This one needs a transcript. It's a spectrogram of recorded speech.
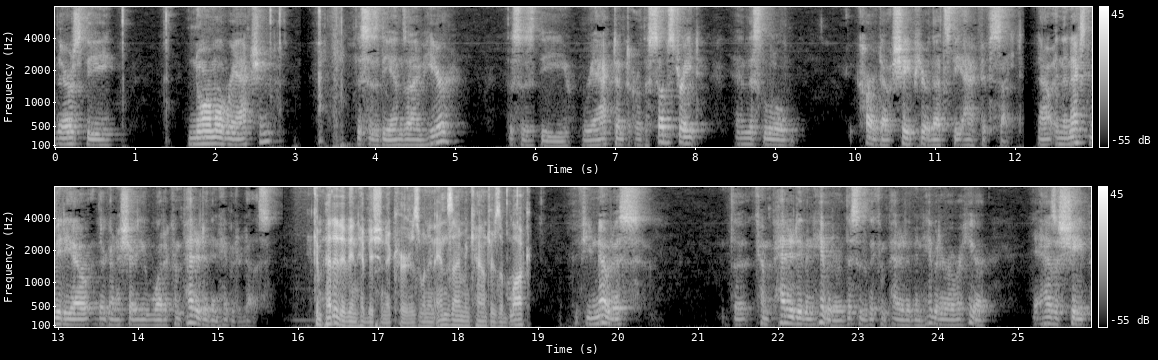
There's the normal reaction. This is the enzyme here. This is the reactant or the substrate. And this little carved out shape here, that's the active site. Now in the next video, they're going to show you what a competitive inhibitor does. Competitive inhibition occurs when an enzyme encounters a block. If you notice, the competitive inhibitor, this is the competitive inhibitor over here, it has a shape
